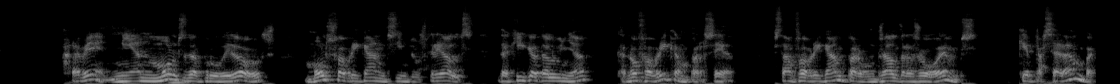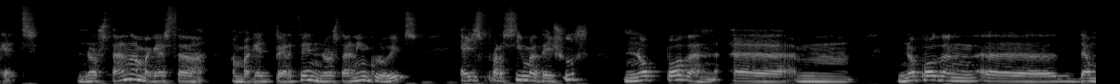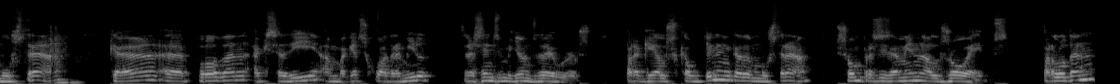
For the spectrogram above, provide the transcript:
Ara bé, n'hi han molts de proveïdors, molts fabricants industrials d'aquí a Catalunya que no fabriquen per SEAT, estan fabricant per uns altres OEMs. Què passarà amb aquests? No estan amb, aquesta, amb aquest PERTE, no estan incluïts. Ells per si mateixos no poden, eh, mm, no poden eh, demostrar que eh, poden accedir amb aquests 4.300 milions d'euros, perquè els que ho tenen que demostrar són precisament els OEMs. Per tant,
